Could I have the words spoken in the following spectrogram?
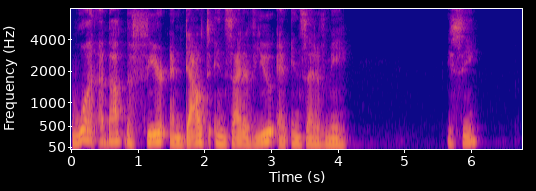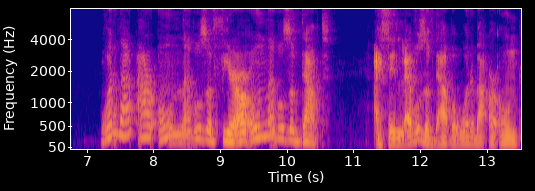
What about the fear and doubt inside of you and inside of me? You see? What about our own levels of fear, our own levels of doubt? I say levels of doubt, but what about our own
